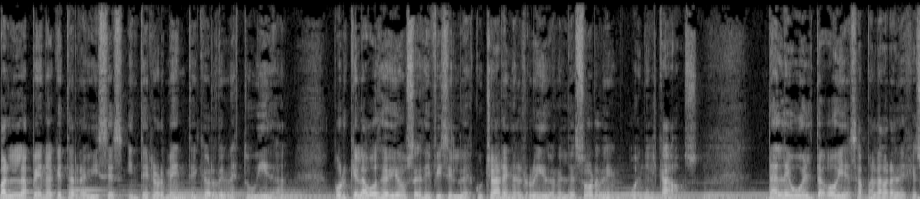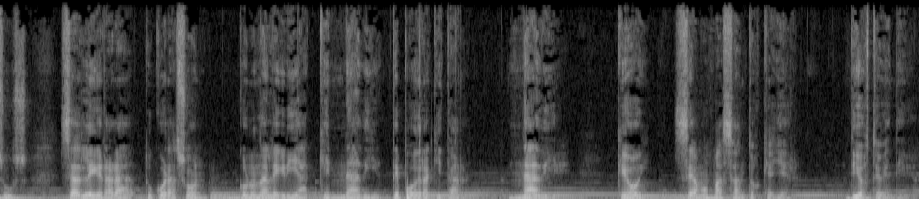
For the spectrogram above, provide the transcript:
Vale la pena que te revises interiormente, que ordenes tu vida, porque la voz de Dios es difícil de escuchar en el ruido, en el desorden o en el caos. Dale vuelta hoy a esa palabra de Jesús. Se alegrará tu corazón con una alegría que nadie te podrá quitar. Nadie. Que hoy seamos más santos que ayer. Dios te bendiga.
